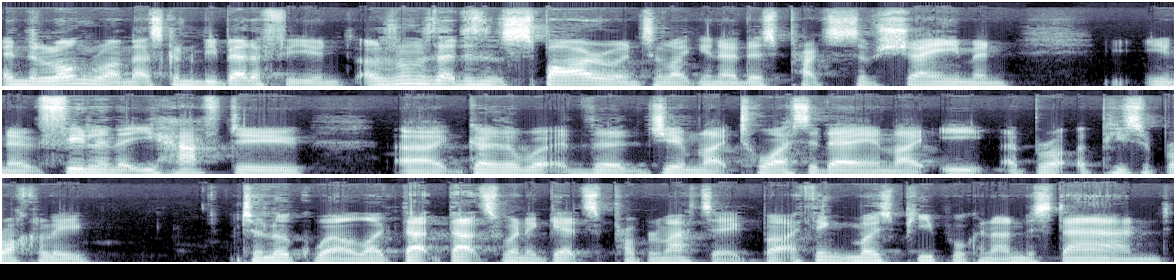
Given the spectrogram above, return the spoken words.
in the long run, that's going to be better for you. And as long as that doesn't spiral into like, you know, this practice of shame and, you know, feeling that you have to uh, go to the, the, gym like twice a day and like eat a, bro- a piece of broccoli to look well, like that, that's when it gets problematic. But I think most people can understand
